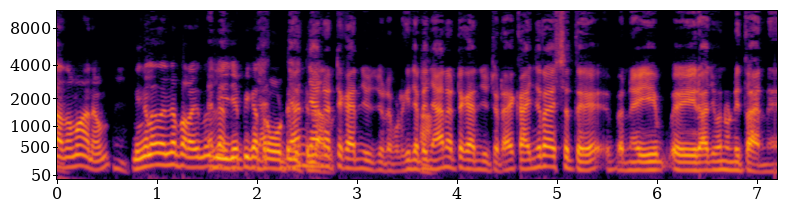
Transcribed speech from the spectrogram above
ശതമാനം. നിങ്ങൾ തന്നെ പറയുന്നത് ബി ജെ പിക്ക് അത്ര വോട്ട് ഞാൻ ഒറ്റ കാര്യം ചോദിച്ചോട്ടെ ചേട്ടാ ഞാൻ ഒറ്റ കാര്യം ചോദിച്ചോട്ടെ. കഴിഞ്ഞ പ്രാവശ്യത്ത് പിന്നെ ഈ രാജ്മോൻ ഉണ്ണിത്താൻ ഉണ്ണിത്താന്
